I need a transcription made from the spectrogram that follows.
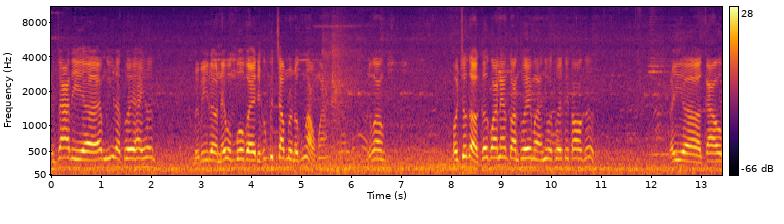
Thực ra thì ờ, em nghĩ là thuê hay hơn bởi vì là nếu mà mua về thì không biết chăm rồi nó cũng hỏng mà đúng không hồi trước ở cơ quan em toàn thuê mà nhưng mà thuê cây to cơ cây ờ, cao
